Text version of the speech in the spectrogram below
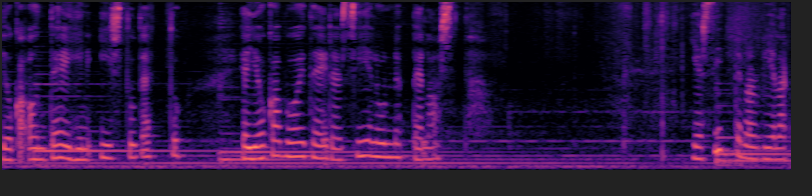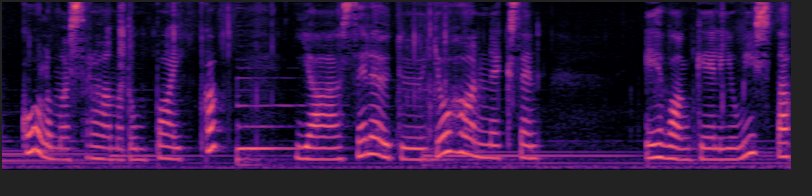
joka on teihin istutettu ja joka voi teidän sielunne pelastaa. Ja sitten on vielä kolmas raamatun paikka, ja se löytyy Johanneksen evankeliumista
